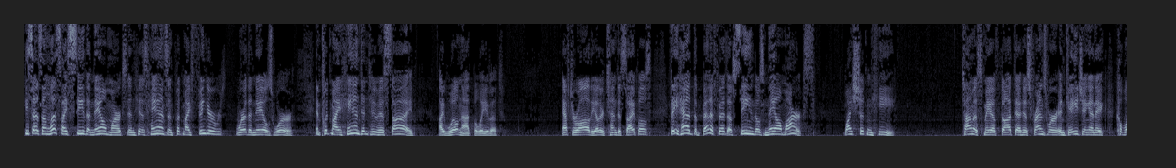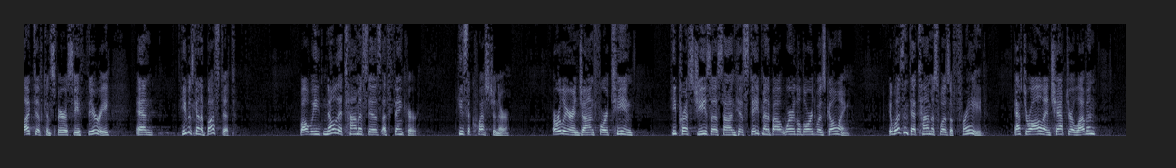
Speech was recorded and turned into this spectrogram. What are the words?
He says, Unless I see the nail marks in his hands and put my finger where the nails were, and put my hand into his side, I will not believe it. After all, the other ten disciples, they had the benefit of seeing those nail marks. Why shouldn't he? Thomas may have thought that his friends were engaging in a collective conspiracy theory and he was going to bust it. Well, we know that Thomas is a thinker. He's a questioner. Earlier in John 14, he pressed Jesus on his statement about where the Lord was going. It wasn't that Thomas was afraid. After all, in chapter 11,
